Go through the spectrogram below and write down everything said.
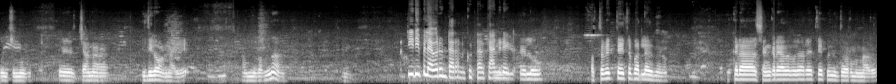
కొంచెం చాలా ఇదిగా ఉన్నాయి. అందువలన టీడీపీలో ఎవరు ఉంటారు అనుకుంటున్నారు క్యాండిడేట్ వీళ్ళు కొత్త వ్యక్తి అయితే పర్లేదు మేడం. ఇక్కడ శంకర్ యాదవ్ గారు అయితే కొంచెం దూరం ఉన్నారు.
